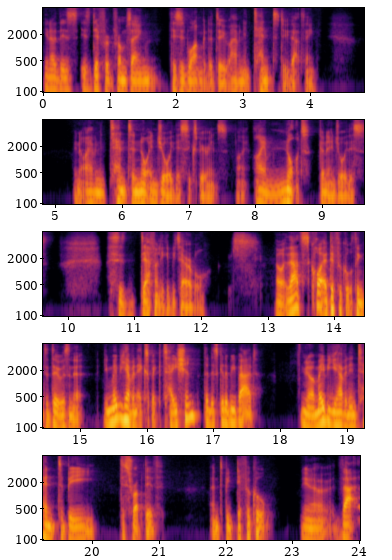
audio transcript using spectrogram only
You know this is different from saying this is what i'm going to do. I have an intent to do that thing. You know i have an intent to not enjoy this experience. Like i am not going to enjoy this. This is definitely going to be terrible. Oh, that's quite a difficult thing to do isn't it? Maybe you have an expectation that it's going to be bad. You know maybe you have an intent to be disruptive and to be difficult you know that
